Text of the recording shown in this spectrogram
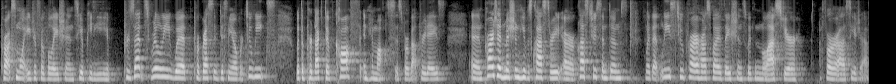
paroxysmal atrial fibrillation, COPD. Presents really with progressive dyspnea over two weeks, with a productive cough and hemoptysis for about three days. And prior to admission, he was class three or class two symptoms with at least two prior hospitalizations within the last year for uh, CHF.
